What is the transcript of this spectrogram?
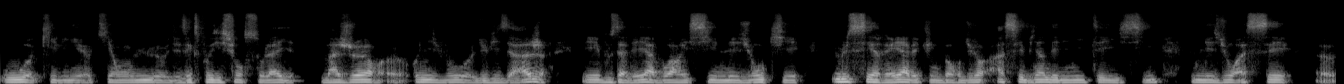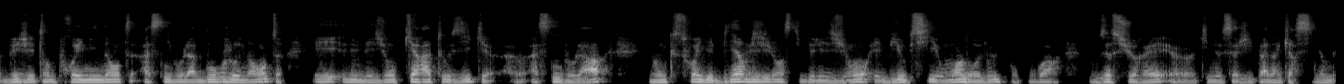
ou qui, qui ont eu des expositions au soleil majeures au niveau du visage. Et vous allez avoir ici une lésion qui est ulcérée avec une bordure assez bien délimitée ici, une lésion assez euh, végétante proéminente à ce niveau-là, bourgeonnante, et une lésion kératosique euh, à ce niveau-là. Donc, soyez bien vigilants à ce type de lésion et biopsie au moindre doute pour pouvoir vous assurer euh, qu'il ne s'agit pas d'un carcinome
